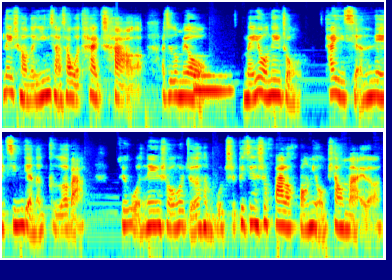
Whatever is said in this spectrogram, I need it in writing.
那场的音响效果太差了，而且都没有没有那种他以前那些经典的歌吧，所以我那个时候会觉得很不值，毕竟是花了黄牛票买的。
